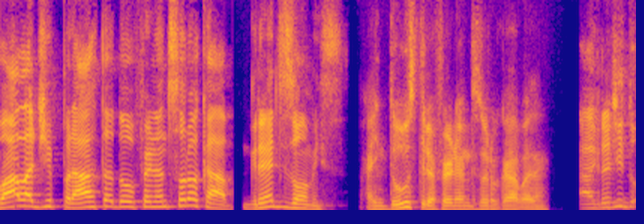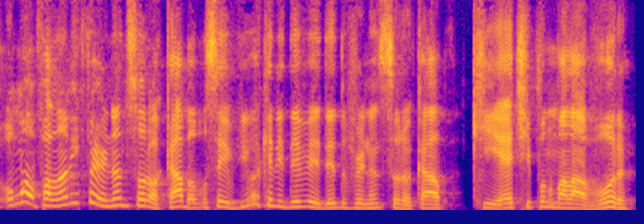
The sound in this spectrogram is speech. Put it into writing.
Bala de Prata do Fernando Sorocaba. Grandes homens. A indústria Fernando Sorocaba, né? A grande. Uma, falando em Fernando Sorocaba, você viu aquele DVD do Fernando Sorocaba? Que é tipo numa lavoura?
